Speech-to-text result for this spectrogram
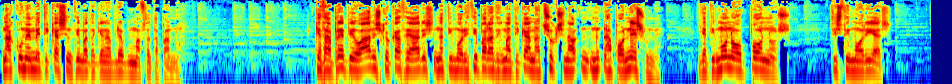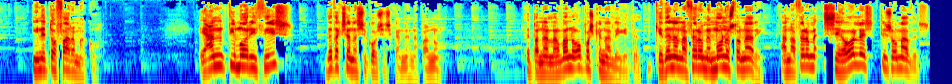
να ακούμε μετικά συνθήματα και να βλέπουμε αυτά τα πάνω. Και θα πρέπει ο Άρης και ο κάθε Άρης να τιμωρηθεί παραδειγματικά, να τσούξει, να, να πονέσουν. Γιατί μόνο ο πόνος της τιμωρίας είναι το φάρμακο. Εάν τιμωρηθείς, δεν θα ξανασηκώσεις κανένα πανό. Επαναλαμβάνω όπως και να λέγεται. Και δεν αναφέρομαι μόνο στον Άρη. Αναφέρομαι σε όλες τις ομάδες.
